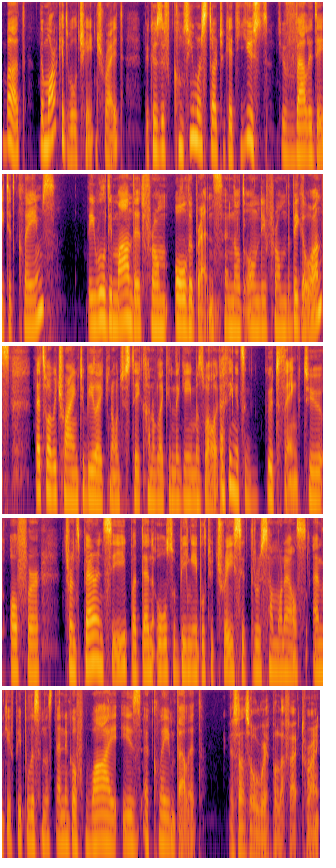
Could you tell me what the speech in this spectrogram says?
but the market will change, right? Because if consumers start to get used to validated claims, they will demand it from all the brands and not only from the bigger ones. That's why we're trying to be like, you know, just stay kind of like in the game as well. I think it's a good thing to offer transparency, but then also being able to trace it through someone else and give people this understanding of why is a claim valid. It's that sort of ripple effect, right?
